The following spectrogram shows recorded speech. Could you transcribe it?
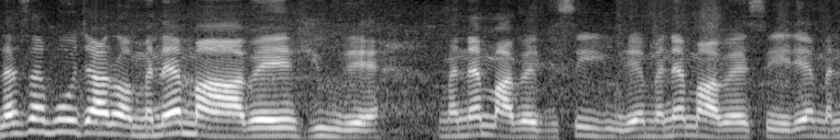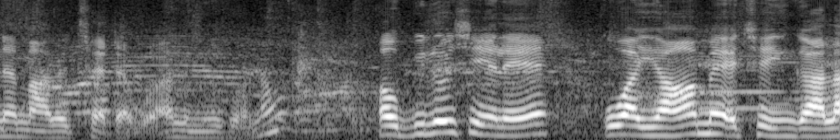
လက်ဆက်ဖို့ကြတော့မနေ့မှာပဲယူတယ်မနေ့မှာပဲပစ္စည်းယူတယ်မနေ့မှာပဲစေတယ်မနေ့မှာပဲချက်တယ်ပေါ့အဲ့လိုမျိုးပေါ့နော်ဟုတ်ပြီးလို့ရှိရင်လည်းကိုကရောင်းရမယ့်အချိန်ကာလ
